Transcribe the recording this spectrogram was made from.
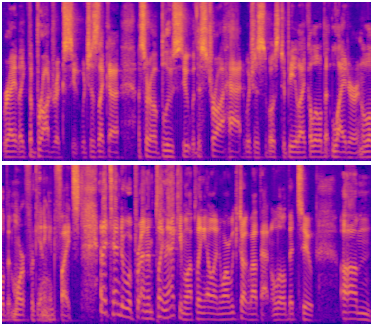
right? Like the Broderick suit, which is like a, a sort of a blue suit with a straw hat, which is supposed to be like a little bit lighter and a little bit more for getting in fights. And I tend to, and I'm playing that game a lot, playing L.A. Noire. We can talk about that in a little bit too. Um,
